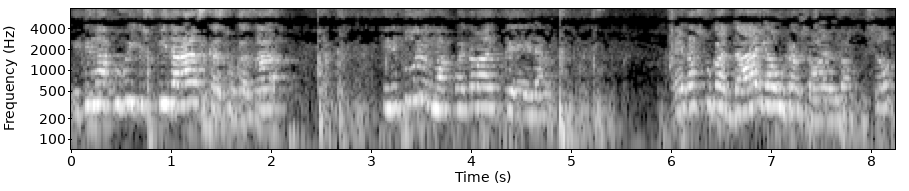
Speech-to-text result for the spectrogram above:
И ты нахуй выйдешь, пидораска, сука, за территорию нахуй этого отеля. Это, сука, да, я угрожаю, нахуй, все?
